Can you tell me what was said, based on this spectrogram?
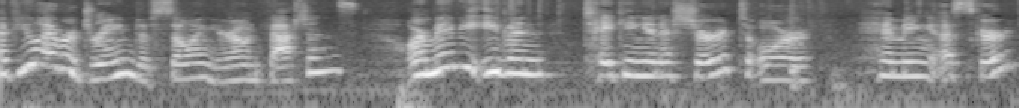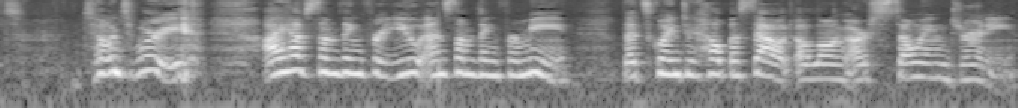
Have you ever dreamed of sewing your own fashions? Or maybe even taking in a shirt or hemming a skirt? Don't worry, I have something for you and something for me that's going to help us out along our sewing journey.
